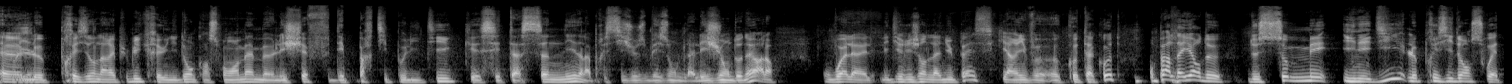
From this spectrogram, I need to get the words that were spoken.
Euh, le président de la République réunit donc en ce moment même les chefs des partis politiques. C'est à Saint-Denis, dans la prestigieuse maison de la Légion d'honneur. Alors, on voit la, les dirigeants de la NUPES qui arrivent côte à côte. On parle d'ailleurs de, de sommet inédit. Le président souhaite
